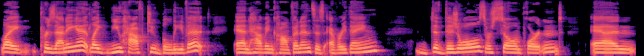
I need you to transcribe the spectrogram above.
Like presenting it like you have to believe it and having confidence is everything. The visuals are so important. And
